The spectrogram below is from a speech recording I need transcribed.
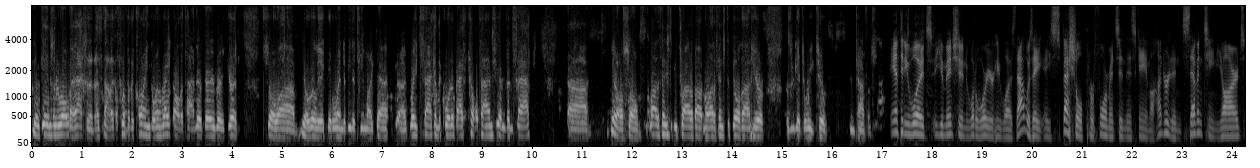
you know games in a row by accident. That's not like a flip of the coin going right all the time. They're very very good. So uh, you know really a good win to beat a team like that. Uh, great sacking the quarterback a couple times. He hadn't been sacked. Uh, you know, so a lot of things to be proud about and a lot of things to build on here as we get to week two in conference. Anthony Woods, you mentioned what a warrior he was. That was a, a special performance in this game 117 yards,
